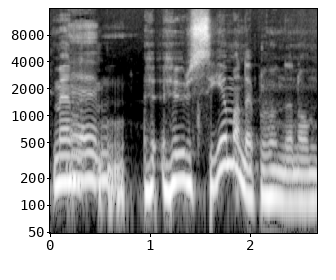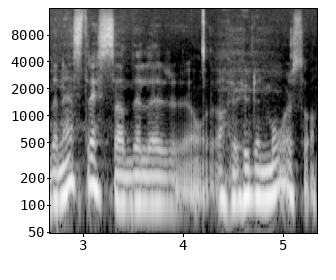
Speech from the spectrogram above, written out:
Men Ehm, hu- hur ser man det på hunden om den är stressad eller hur den mår så?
